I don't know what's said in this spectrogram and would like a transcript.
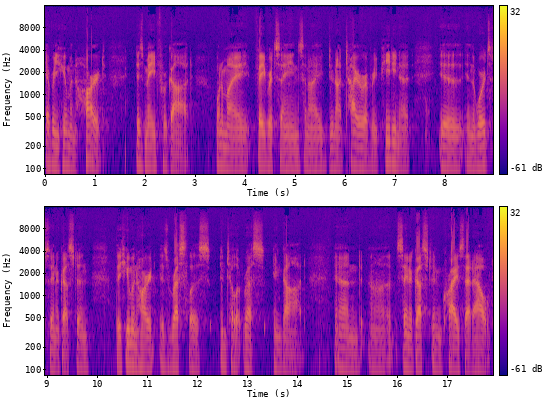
every human heart is made for God one of my favorite sayings, and I do not tire of repeating it, is in the words of St. Augustine the human heart is restless until it rests in God. And uh, St. Augustine cries that out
